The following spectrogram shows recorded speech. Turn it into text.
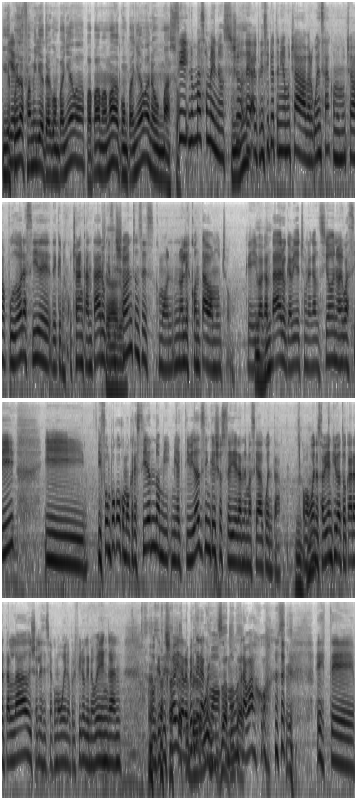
¿Y después es- la familia te acompañaba? ¿Papá, mamá acompañaban o un mazo? Sí, no, más o menos. Yo eh, al principio tenía mucha vergüenza, como mucha pudor así de, de que me escucharan cantar o qué sé yo, entonces como no les contaba mucho que iba a cantar o que había hecho una canción o algo así. Y, y fue un poco como creciendo mi, mi actividad sin que ellos se dieran demasiada cuenta. Como bueno, sabían que iba a tocar a tal lado y yo les decía como bueno, prefiero que no vengan o qué sé yo, y de repente era como, un trabajo. este,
